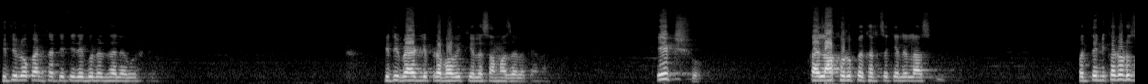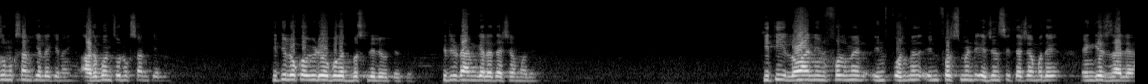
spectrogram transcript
किती लोकांसाठी ती रेग्युलर झाल्या गोष्टी? किती बॅडली प्रभावित केलं समाजाला त्यानं? एक शो काय लाखो रुपये खर्च केलेला असेल. पण त्यांनी करोडोचं नुकसान केलं की नाही? अर्बनचं नुकसान केलं. किती लोक व्हिडिओ बघत बसलेले होते ते? किती टाइम गेला त्याच्यामध्ये? किती law and enforcement enforcement enforcement agency त्याच्यामध्ये एंगेज झाल्या?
